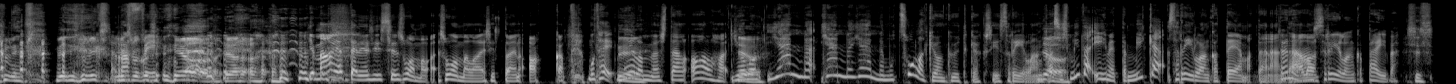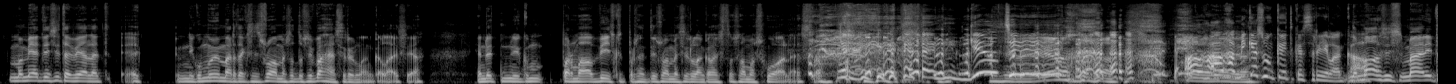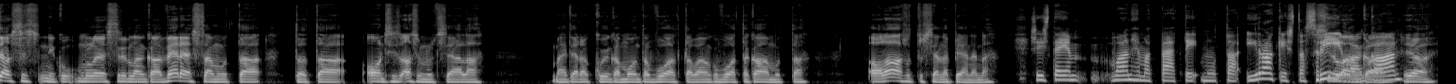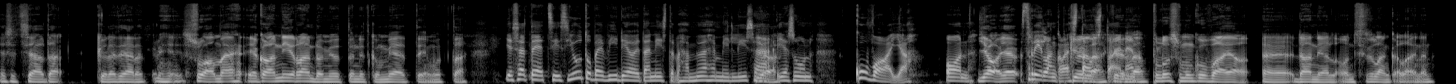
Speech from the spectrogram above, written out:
miksi, miksi mä kutsun, joo, joo. Ja mä ajattelin siis sen suomala, suomalaisittain akka. Mutta hei, niin. meillä on myös täällä Alha, jolla on jännä, jännä, jännä, mutta sullakin on kytköksiä Sri Lankaan. Siis mitä ihmettä, mikä Sri Lanka teema tänään Tänään täällä on Sri Lanka päivä. Siis mä mietin sitä vielä, että niin kuin ymmärtääkseni Suomessa on tosi vähän srilankalaisia. Ja nyt niin kuin varmaan 50 prosenttia Suomen srilankalaisista on samassa huoneessa. Guilty! Alha, Alha, mikä sun kytkä Sri Lankaan? No mä, siis, mä en itse ole siis, niin kuin, mulla ei ole Sri Lankaa veressä, mutta tota, on siis asunut siellä, mä en tiedä kuinka monta vuotta vai onko vuottakaan, mutta ollaan asuttu siellä pienenä. Siis teidän vanhemmat päätti muuttaa Irakista Sri Lankaan. Joo, ja sitten sieltä kyllä tiedät mihin Suomeen, joka on niin random juttu nyt kun miettii, mutta... Ja sä teet siis YouTube-videoita, niistä vähän myöhemmin lisää, Joo. ja sun kuvaaja on Joo, ja srilankalaistaustainen. Kyllä, kyllä. Plus mun kuvaaja Daniel on srilankalainen.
